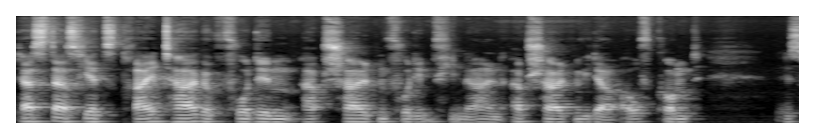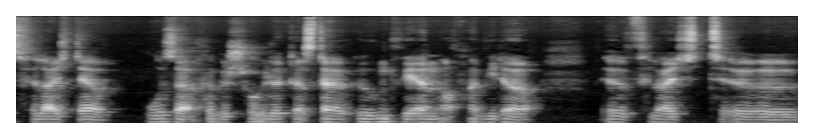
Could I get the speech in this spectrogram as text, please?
Dass das jetzt drei Tage vor dem Abschalten, vor dem finalen Abschalten wieder aufkommt, ist vielleicht der Ursache geschuldet, dass da irgendwer noch mal wieder äh, vielleicht äh,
